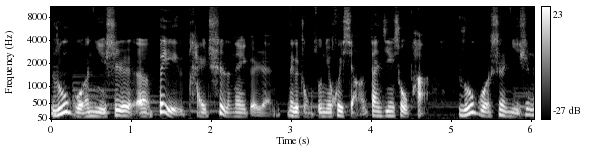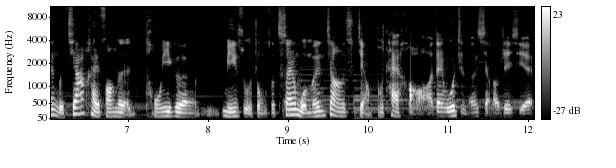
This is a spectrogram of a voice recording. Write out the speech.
如果你是呃被排斥的那个人，那个种族，你会想担惊受怕。如果是你是那个加害方的同一个民族种族，虽然我们这样讲不太好啊，但是我只能想到这些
